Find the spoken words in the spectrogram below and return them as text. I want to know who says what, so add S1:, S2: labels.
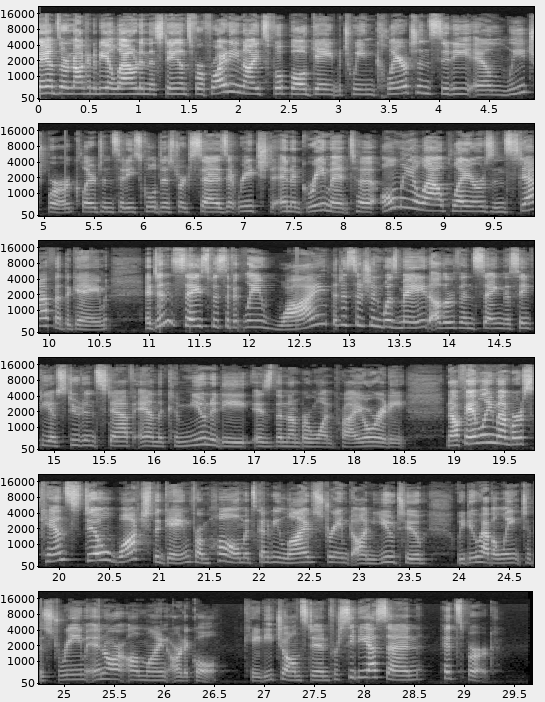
S1: Fans are not going to be allowed in the stands for Friday night's football game between Clairton City and Leechburg. Clairton City School District says it reached an agreement to only allow players and staff at the game. It didn't say specifically why the decision was made, other than saying the safety of students, staff, and the community is the number one priority. Now, family members can still watch the game from home. It's going to be live streamed on YouTube. We do have a link to the stream in our online article. Katie Johnston for CBSN, Pittsburgh.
